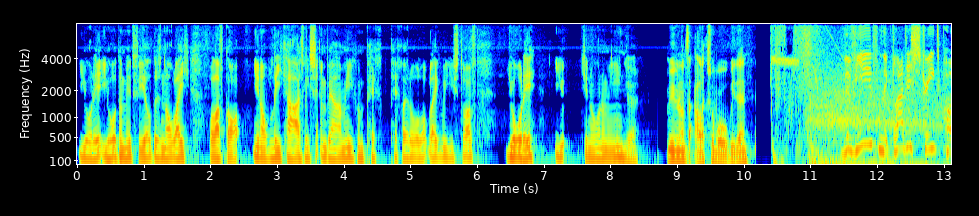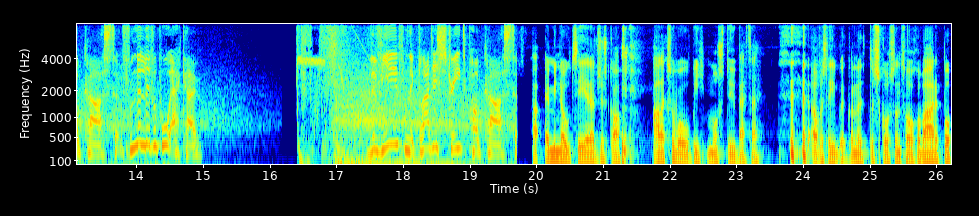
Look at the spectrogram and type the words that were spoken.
you're it. You're the midfield. There's no like, well, I've got you know Lee Carsley sitting behind me. You can pick pick it all up like we used to have. You're it. You do you know what I mean? yeah. Moving on to Alex Iwobi then. The View from the Gwladys Street podcast from the Liverpool Echo. The View from the Gwladys Street podcast. uh, in my notes here, I've just got Alex Iwobi must do better. Obviously, we're going to discuss and talk about it, but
